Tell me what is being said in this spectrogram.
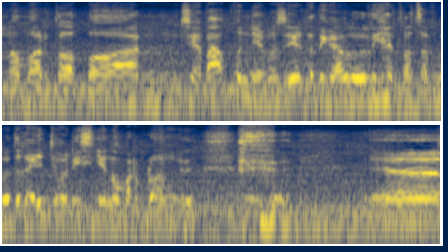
nomor telepon siapa pun ya. Maksudnya ketika lu lihat WhatsApp gue tuh kayaknya cuma isinya nomor doang gitu. Ya,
